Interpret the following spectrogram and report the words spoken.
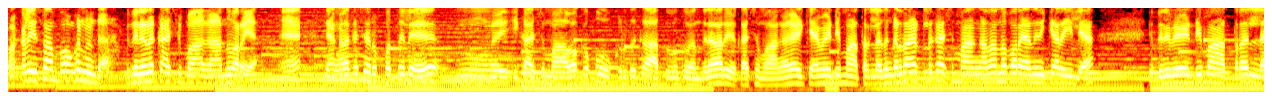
മക്കളെ ഈ സംഭവം കണ്ടുണ്ടാ ഇതിനാണ് കശുമാങ്ങ എന്ന് പറയാ. ഏഹ് ഞങ്ങളൊക്കെ ചെറുപ്പത്തിൽ ഈ കശുമാവൊക്കെ പൂക്കെടുത്ത് കാത്തു നിൽക്കും. എന്തിനാ അറിയോ കശുമാങ്ങ കഴിക്കാൻ വേണ്ടി മാത്രല്ല. നിങ്ങളുടെ നാട്ടിൽ കശുമാങ്ങ എന്നാണ് പറയാന്ന് എനിക്കറിയില്ല. ഇതിനു വേണ്ടി മാത്രല്ല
